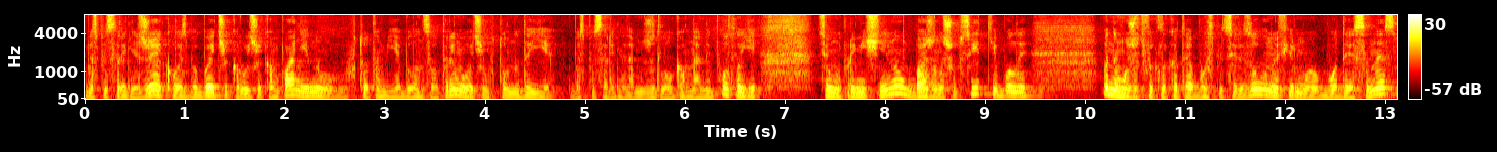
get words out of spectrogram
безпосередньо ЖЕК, ОСББ чи керуючі компанії, ну хто там є балансоутримувачем, хто надає безпосередньо там житлово-комунальні послуги в цьому приміщенні. Ну, бажано, щоб свідки були. Вони можуть викликати або спеціалізовану фірму, або ДСНС.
